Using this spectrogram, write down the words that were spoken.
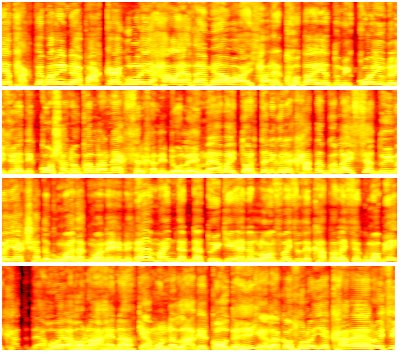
ইয়া থাকতে পারি না পাক্কা এগুলো ইয়া হালায়া দেয় মেয়া ভাই। আরে খোদা ইয়া তুমি কই উঠাইছো? এদিক কোষা নৌকা লানে একসের খালি ডোলে। মেয়া ভাই তরতারি করে খাতা গো লাইছা দুই ভাই একসাথে ঘুমায় থাকব মানে এখানে। এ মাইন্দারডা তুই কি এখানে লঞ্চ পাইছো যে খাতা লাইছা ঘুমাবি? দেখো এখন আহে না। কেমনটা লাগে কও দেহি কেলা কসু লইয়া খাড়ায় রইছি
